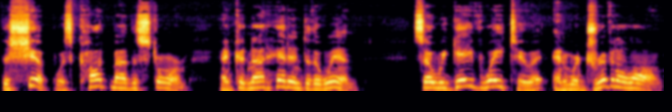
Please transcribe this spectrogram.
The ship was caught by the storm and could not head into the wind, so we gave way to it and were driven along.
